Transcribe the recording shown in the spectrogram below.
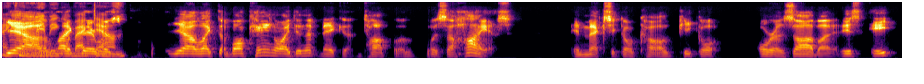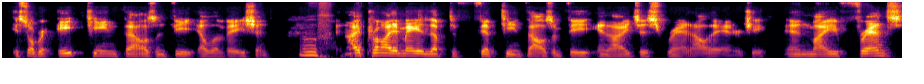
I yeah, can maybe like go back down. was, yeah, like the volcano I didn't make it on top of was the highest in Mexico called Pico Orizaba. It's eight, it's over 18,000 feet elevation. Oof. And I probably made it up to 15,000 feet and I just ran out of energy. And my friends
